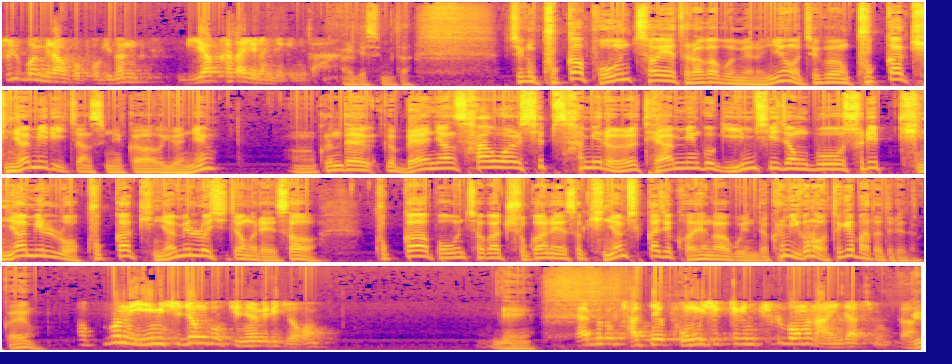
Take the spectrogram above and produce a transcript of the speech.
출범이라고 보기는 미약하다 이런 얘기입니다. 알겠습니다. 지금 국가보훈처에 들어가 보면은요, 지금 국가 기념일이 있지 않습니까, 의원님? 어, 그런데 그 매년 4월 13일을 대한민국 임시정부 수립 기념일로, 국가 기념일로 지정을 해서 국가보훈처가 주관해서 기념식까지 거행하고 있는데, 그럼 이건 어떻게 받아들여야 될까요? 아, 그건 임시정부 기념일이죠. 네. 대한민국 자체의 공식적인 출범은 아니지 않습니까? 그-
